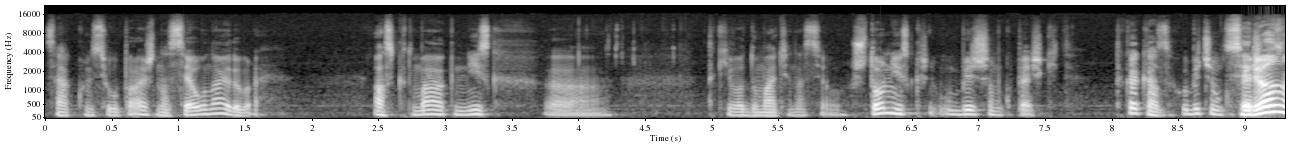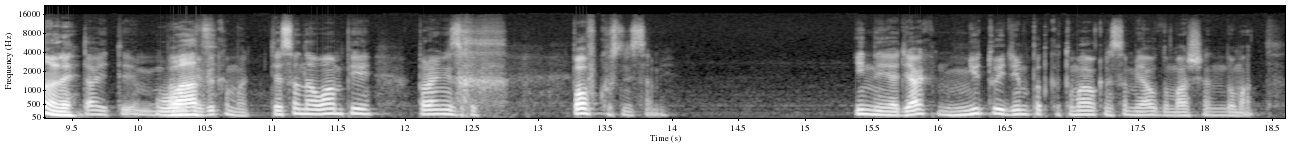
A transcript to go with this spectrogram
Сега, ако не си го правиш на село, най-добре. Аз като малък не исках а, такива домати на село. Що не искаш? Обичам копешките. Така казах. Обичам копешките. Сериозно ли? Да, и те баба ми вика, ма, те са на лампи, правени за какво. По-вкусни са ми. И не ядях нито един път като малък не съм ял домашен домат.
